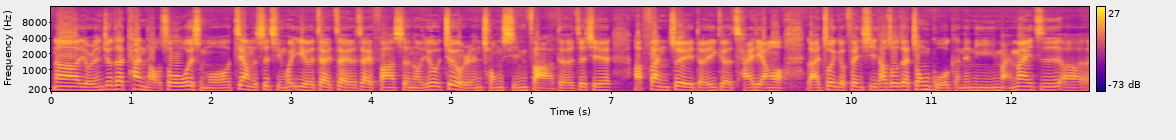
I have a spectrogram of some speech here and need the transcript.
那有人就在探讨说，为什么这样的事情会一而再、再而再发生哦？又就有人从刑法的这些啊犯罪的一个裁量哦来做一个分析。他说，在中国可能你买卖一只啊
